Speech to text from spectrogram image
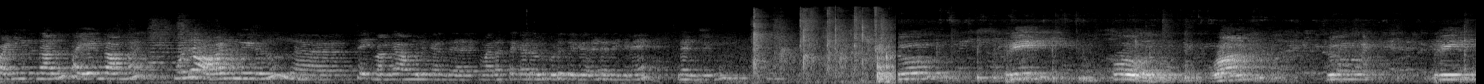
பணி இருந்தாலும் தயங்காம முழு ஆளுமையுடனும் செய்வாங்க. அவங்களுக்கு அந்த வரத்தை கடவுள் கொடுத்துருக்காருன்னு நினைக்கிறேன். நன்றி. Four. One, two, three.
